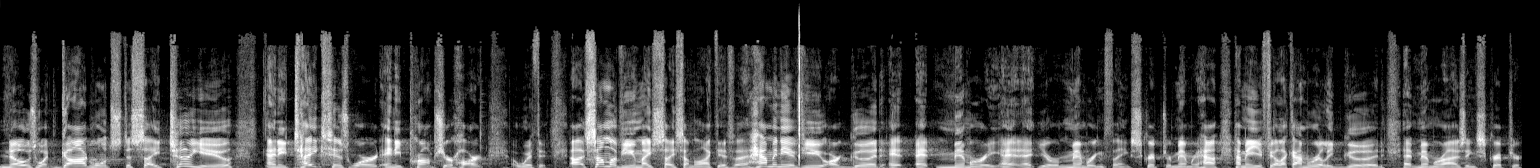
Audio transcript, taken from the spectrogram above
knows what God wants to say to you, and He takes His word and He prompts your heart with it. Uh, some of you may say something like this uh, How many of you are good at, at memory, at, at, your remembering things, scripture memory? How, how many of you feel like I'm really good at memorizing scripture?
